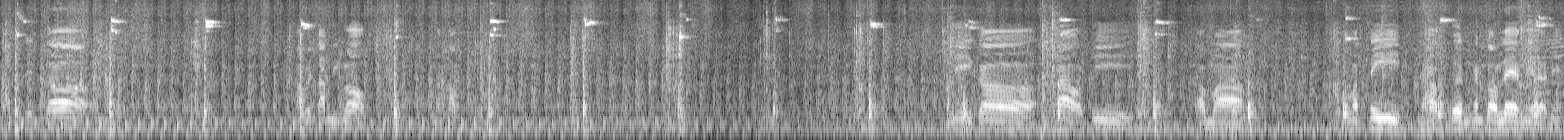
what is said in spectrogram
ครับเสร็จก็รอบนะครับนี่ก็ข้าวที่เอามา มาตีนะครับเบิ้ลกันตอนแรกนี่แหละเนี่ย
